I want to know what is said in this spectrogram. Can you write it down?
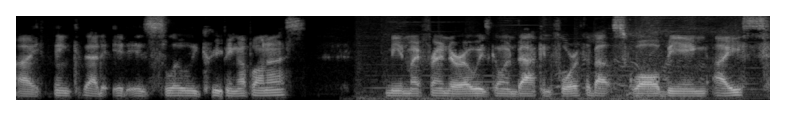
I think that it is slowly creeping up on us. Me and my friend are always going back and forth about Squall being ice.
